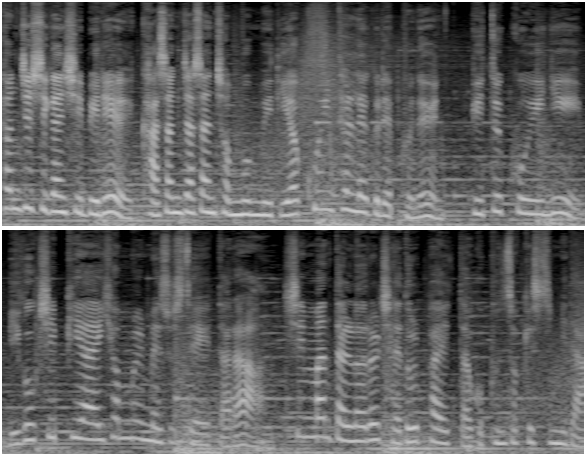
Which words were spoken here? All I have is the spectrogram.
현지 시간 11일 가상자산 전문 미디어 코인텔레그래프는 비트코인이 미국 CPI 현물 매수세에 따라 10만 달러를 재돌파했다고 분석했습니다.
